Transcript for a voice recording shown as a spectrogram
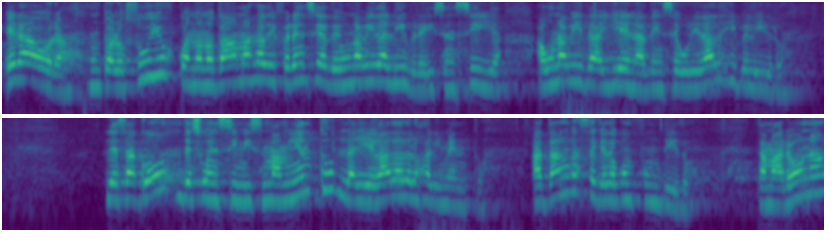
Era ahora, junto a los suyos, cuando notaba más la diferencia de una vida libre y sencilla a una vida llena de inseguridades y peligros. Le sacó de su ensimismamiento la llegada de los alimentos. Atanga se quedó confundido tamarona,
